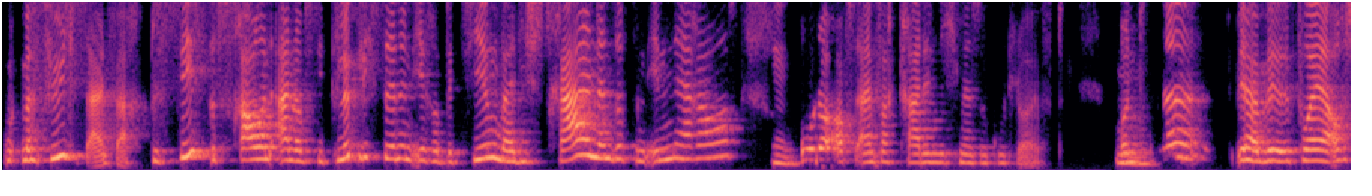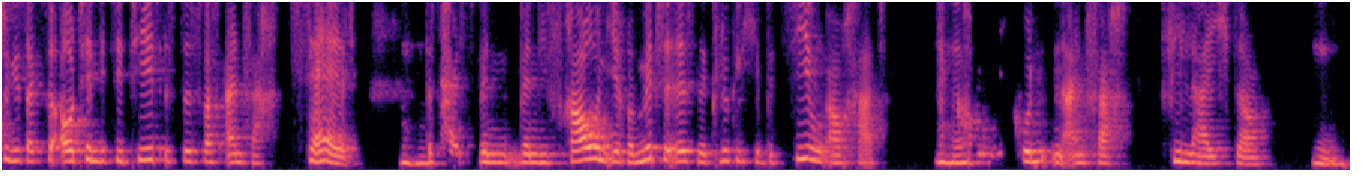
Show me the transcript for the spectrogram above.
man fühlt es einfach. Du siehst es Frauen an, ob sie glücklich sind in ihrer Beziehung, weil die strahlen dann so von innen heraus, mhm. oder ob es einfach gerade nicht mehr so gut läuft. Mhm. Und ne, wir haben vorher auch schon gesagt, so Authentizität ist das, was einfach zählt. Mhm. Das heißt, wenn, wenn die Frau in ihrer Mitte ist, eine glückliche Beziehung auch hat, dann mhm. kommen die Kunden einfach viel leichter. Mhm.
